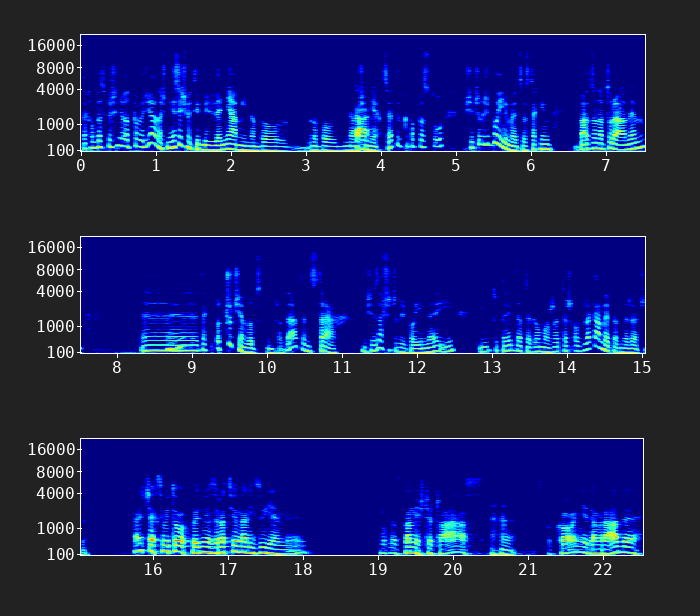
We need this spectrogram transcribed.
taką bezpośrednią odpowiedzialność. Nie jesteśmy tymi leniami, no bo, no bo nam się Tak. nie chce, tylko po prostu się czegoś boimy. To jest takim bardzo naturalnym e, Mhm. takim odczuciem ludzkim, prawda? Ten strach. My się zawsze czegoś boimy i, i tutaj dlatego może też odwlekamy pewne rzeczy. A jeszcze jak sobie to odpowiednio zracjonalizujemy, mówiąc, mam jeszcze czas, spokojnie, dam radę,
